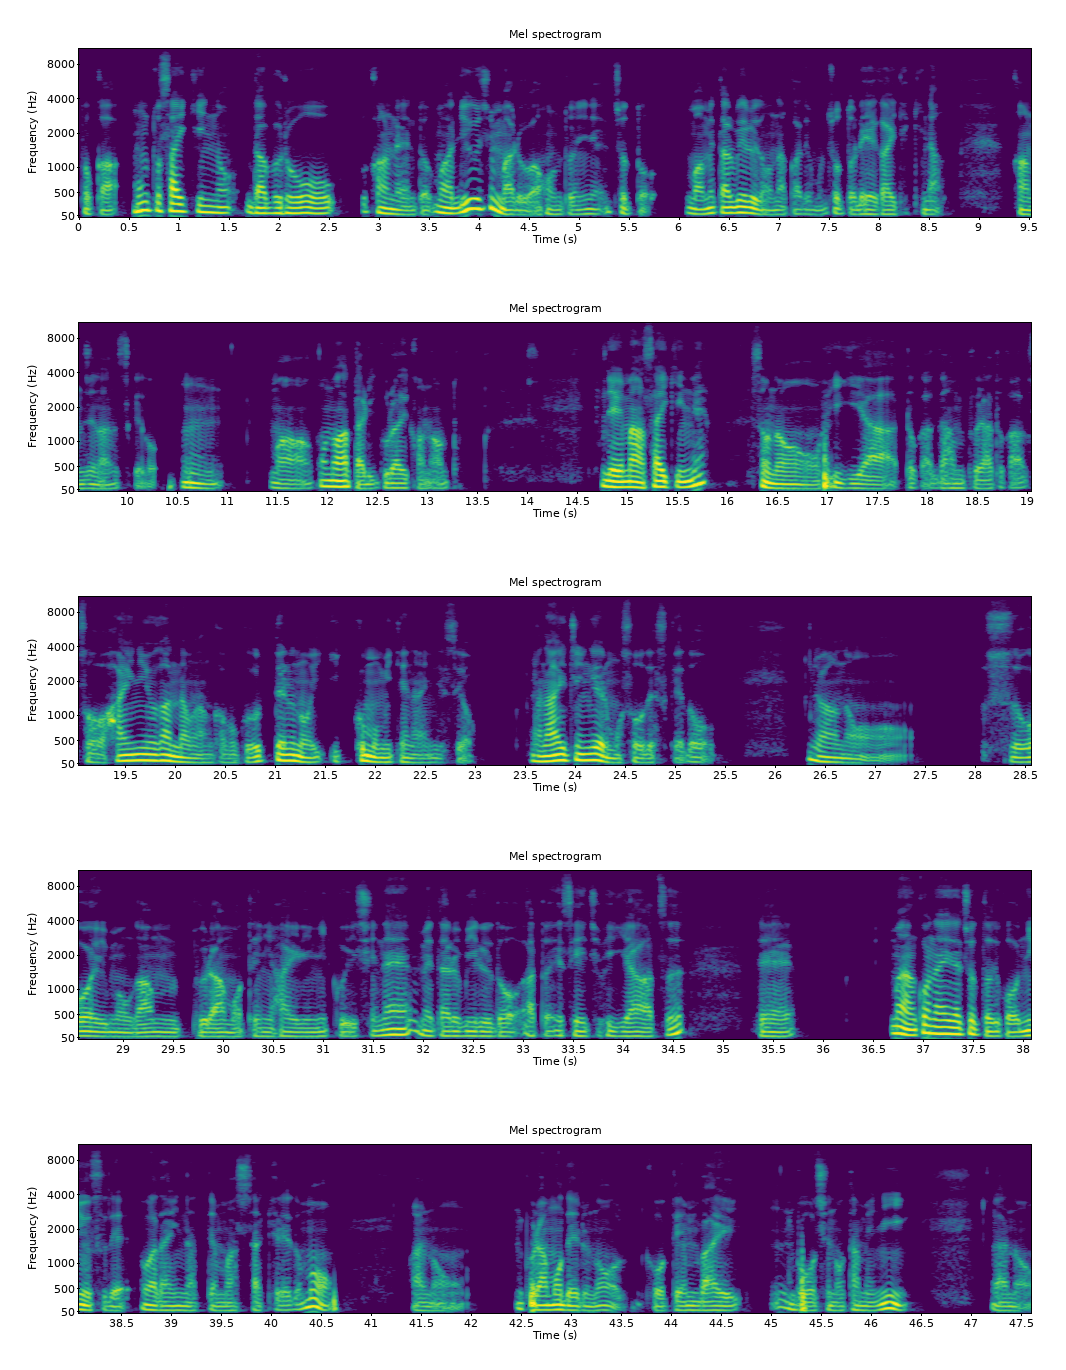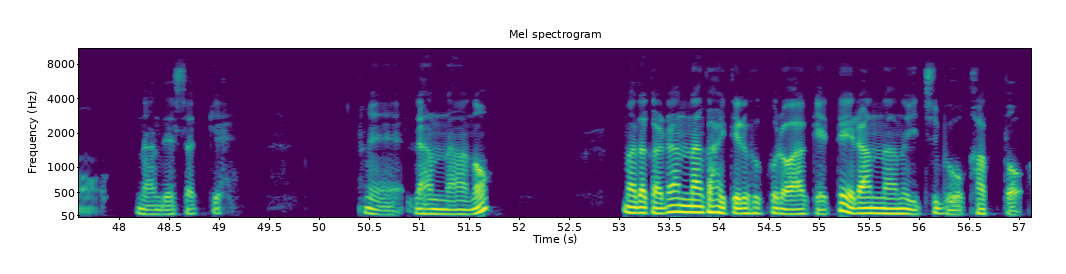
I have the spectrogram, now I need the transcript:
とか、ほんと最近の00関連と、まあ、竜神丸は本当にね、ちょっと、まあ、メタルベルドの中でもちょっと例外的な感じなんですけど、うん。まあ、このあたりぐらいかなと。で、まあ、最近ね、その、フィギュアとかガンプラとか、そう、ハイニューガンダムなんか僕売ってるの一個も見てないんですよ。まあ、ナイチンゲールもそうですけど、あのすごいもうガンプラも手に入りにくいしね、メタルビルド、あと SH フィギュアーツ。で、まあ、この間ちょっとこうニュースで話題になってましたけれども、あの、プラモデルのこう転売防止のために、あの、何でしたっけ？えー、ランナーのまあだからランナーが入ってる袋を開けて、ランナーの一部をカット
